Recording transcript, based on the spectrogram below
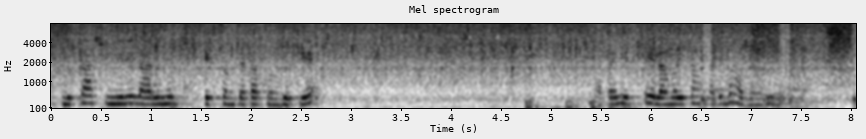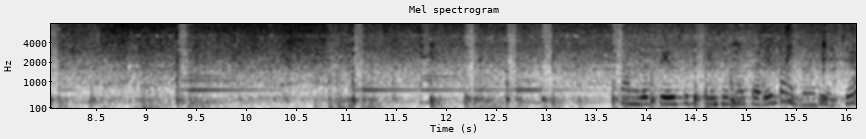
आपली काश्मीरी लाल मिर्च एक चमचा टाकून घेते आता हे तेलामध्ये चांगला ते भाजून घेऊ. चांगलं तेल सुटेपर्यंत हे मसाले भाजून घ्यायचे.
